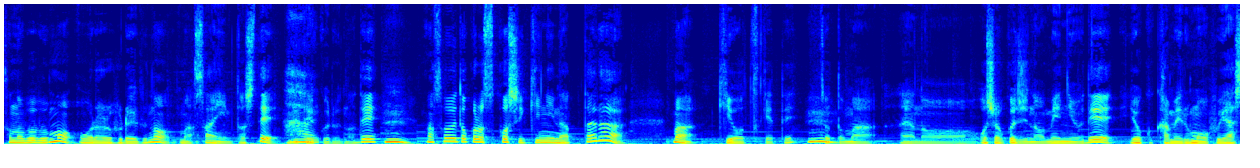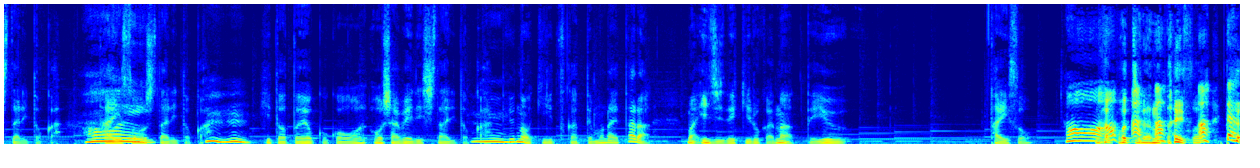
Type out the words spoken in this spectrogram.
その部分もオーラルフレイルの、まあ、サインとして出てくるので、うん。まあ、そういうところ少し気になったら、まあ、気をつけて、うん。ちょっとまああのお食事のメニューでよく噛めるものを増やしたりとかはい。体操したりとか、うんうん。人とよくこうおおしゃべりしたりとかってうんいうのを気遣ってもらえたら、まあ、維持できるかなっていう体操。あ こちらの体操。あだ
